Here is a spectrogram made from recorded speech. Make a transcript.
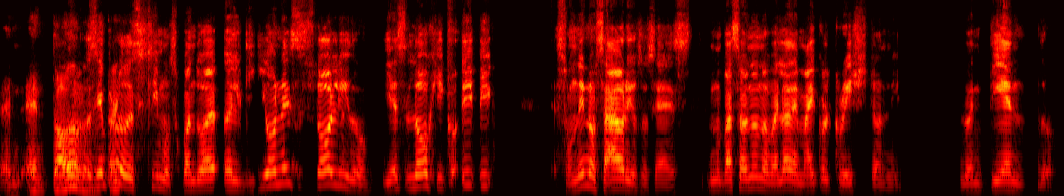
En, en todos No, los siempre lo aspectos. decimos, cuando el guion es sólido y es lógico, y, y son dinosaurios, o sea, es basado en una novela de Michael Crichton, y lo entiendo.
